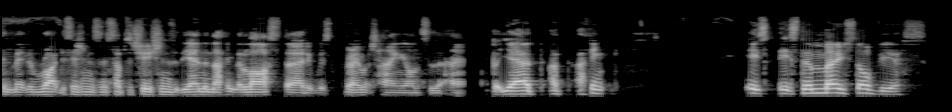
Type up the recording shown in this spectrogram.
didn't make the right decisions and substitutions at the end. And I think the last third, it was very much hanging on to the hand. But yeah, I, I think it's it's the most obvious.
